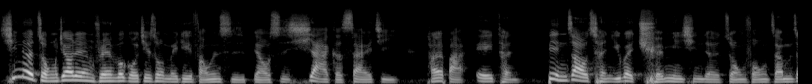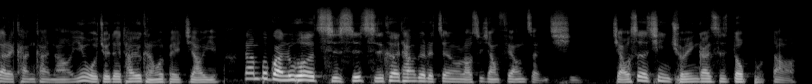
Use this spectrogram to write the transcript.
新的总教练 Frank Vogel 接受媒体访问时表示，下个赛季他会把 Aton 变造成一位全明星的中锋，咱们再来看看，然后因为我觉得他有可能会被交易，但不管如何，此时此刻太阳队的阵容老实讲非常整齐，角色性球应该是都不到。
